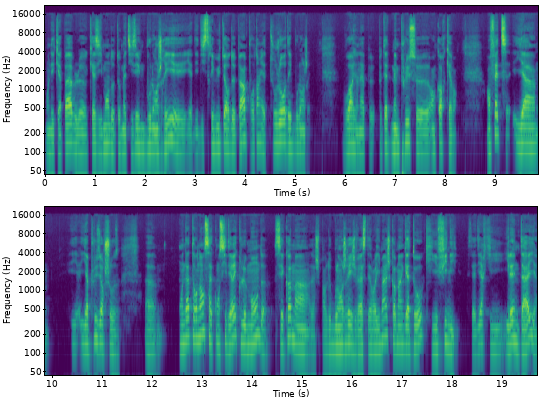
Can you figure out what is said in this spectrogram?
On est capable euh, quasiment d'automatiser une boulangerie et il y a des distributeurs de pain. Pourtant, il y a toujours des boulangeries. Voire, il y en a peut-être même plus euh, encore qu'avant. En fait, il y a, il y a plusieurs choses. Euh, on a tendance à considérer que le monde, c'est comme un, je parle de boulangerie, je vais rester dans l'image, comme un gâteau qui est fini. C'est-à-dire qu'il a une taille,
